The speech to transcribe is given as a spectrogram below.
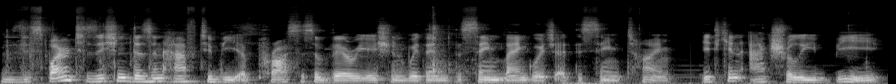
the spirantization doesn't have to be a process of variation within the same language at the same time. It can actually be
